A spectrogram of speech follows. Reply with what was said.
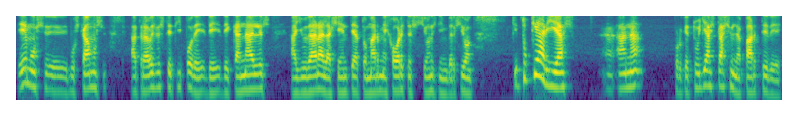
hemos, eh, buscamos a través de este tipo de, canales ayudar a la gente a tomar mejores decisiones de inversión. ¿Tú qué harías, Ana? Porque tú ya estás en la parte de,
